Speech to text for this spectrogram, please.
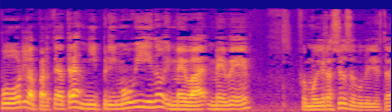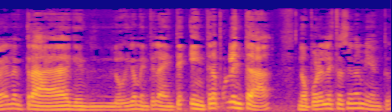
por la parte de atrás. Mi primo vino y me, va, me ve fue muy gracioso porque yo estaba en la entrada, y lógicamente la gente entra por la entrada, no por el estacionamiento,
